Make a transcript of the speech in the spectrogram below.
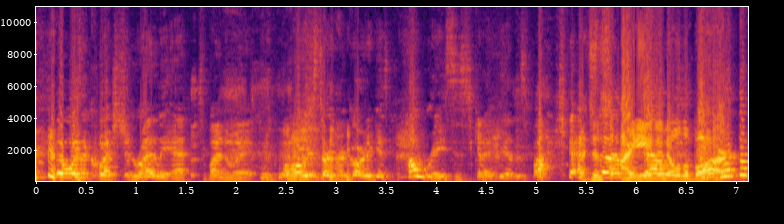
that was a question Riley asked, by the way, before we started recording. Is how racist can I be on this podcast? I just- And I looked need to know the bar. What the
